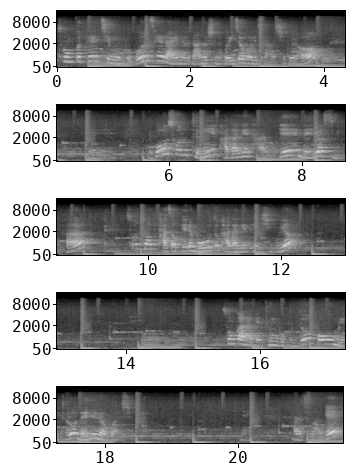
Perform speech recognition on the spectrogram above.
손끝의 지문 부분 세 라인으로 나누시는 거 잊어버리지 마시고요. 네. 그리고 손등이 바닥에 닿게 내렸습니다. 손톱 다섯 개를 모두 바닥에 대시고요. 손가락의 등 부분도 꼭 밑으로 내리려고 하시고요. 네. 마지막에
